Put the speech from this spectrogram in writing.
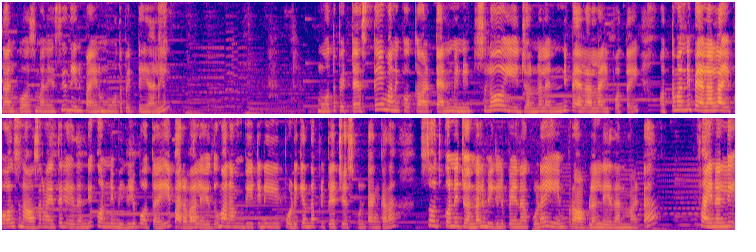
దానికోసం అనేసి దీనిపైన మూత పెట్టేయాలి. మూత పెట్టేస్తే మనకు ఒక టెన్ మినిట్స్లో ఈ జొన్నలన్నీ పేలాల్లో అయిపోతాయి. మొత్తం అన్ని పేలాల్లో అయిపోవాల్సిన అవసరం అయితే లేదండి. కొన్ని మిగిలిపోతాయి. పర్వాలేదు. మనం వీటిని పొడి కింద ప్రిపేర్ చేసుకుంటాం కదా. సో కొన్ని జొన్నలు మిగిలిపోయినా కూడా ఏం ప్రాబ్లం లేదనమాట ఫైనల్లీ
